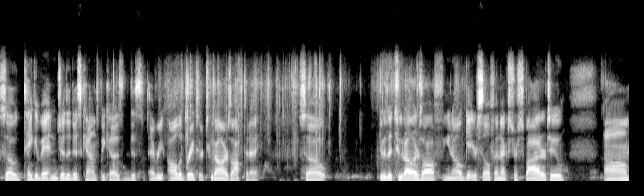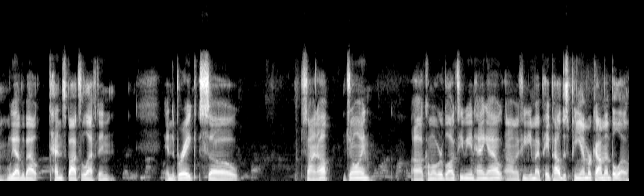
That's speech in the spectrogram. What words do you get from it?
So take advantage of the discounts because this every all the breaks are two dollars off today. So do the two dollars off. You know, get yourself an extra spot or two. Um, we have about ten spots left in in the break, so sign up, join, uh, come over to Blog TV and hang out. Um, if you need my PayPal, just PM or comment below.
